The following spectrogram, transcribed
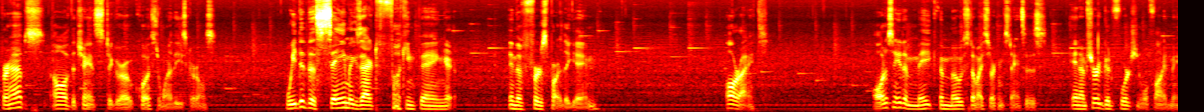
Perhaps I'll have the chance to grow close to one of these girls. We did the same exact fucking thing in the first part of the game. Alright. I'll just need to make the most of my circumstances, and I'm sure good fortune will find me.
